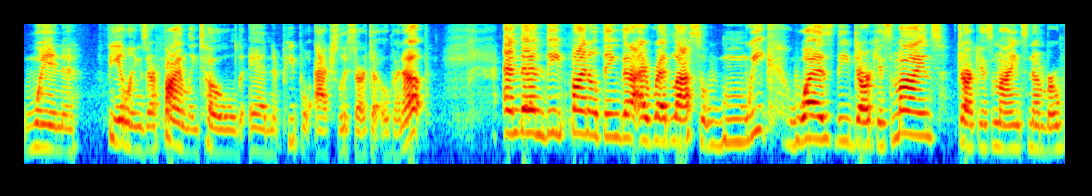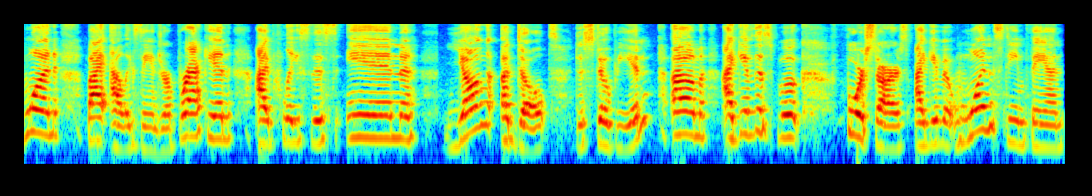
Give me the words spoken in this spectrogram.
when feelings are finally told and people actually start to open up. And then the final thing that I read last week was The Darkest Minds, Darkest Minds number one by Alexandra Bracken. I place this in young adult dystopian. Um, I give this book four stars. I give it one Steam fan.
